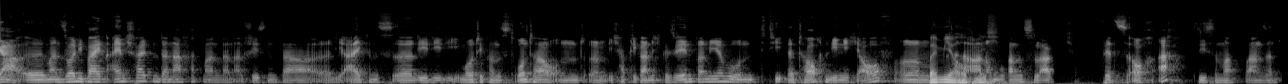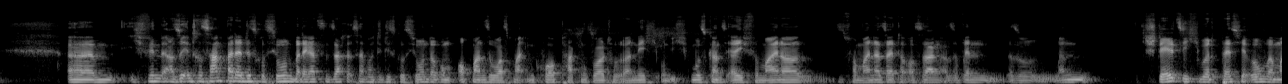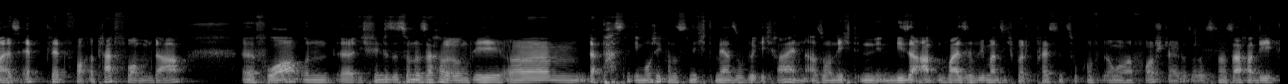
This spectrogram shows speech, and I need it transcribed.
ja, äh, man soll die beiden einschalten, danach hat man dann anschließend da äh, die Icons, äh, die, die, die Emoticons drunter und ähm, ich habe die gar nicht gesehen bei mir, wo die, äh, tauchten die nicht auf. Ähm, bei mir keine auch Ahnung, nicht. woran das lag. Ich jetzt auch, ach, siehst du mal, Wahnsinn. Ähm, ich finde, also interessant bei der Diskussion, bei der ganzen Sache ist einfach die Diskussion darum, ob man sowas mal in Core packen sollte oder nicht. Und ich muss ganz ehrlich von meiner, von meiner Seite aus sagen, also wenn, also man stellt sich WordPress ja irgendwann mal als App-Plattform dar äh, vor. Und äh, ich finde, es ist so eine Sache irgendwie, ähm, da passen Emoticons nicht mehr so wirklich rein. Also nicht in, in dieser Art und Weise, wie man sich WordPress in Zukunft irgendwann mal vorstellt. Also das ist eine Sache, die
